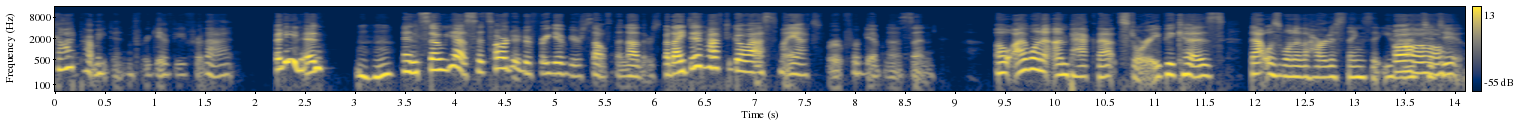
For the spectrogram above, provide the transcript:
God probably didn't forgive you for that, but he did. Mm-hmm. And so, yes, it's harder to forgive yourself than others. But I did have to go ask my ex for forgiveness. And Oh, I want to unpack that story because that was one of the hardest things that you had Oh. to do.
